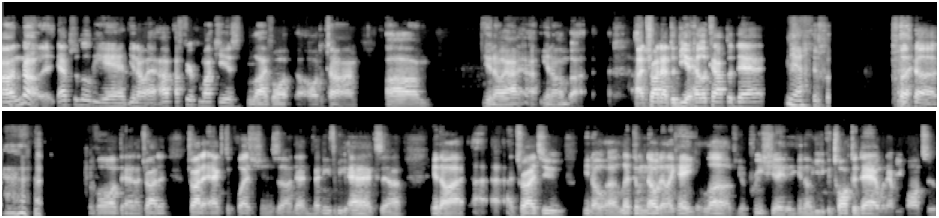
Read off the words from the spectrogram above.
Uh, no, absolutely, and you know, I, I fear for my kids' life all all the time. Um, you know, I, I you know, I'm, uh, I try not to be a helicopter dad. Yeah. but uh, involved that I try to try to ask the questions uh, that that needs to be asked. Uh, you know, I, I, I try to you know uh, let them know that like, hey, you love, you appreciate it. You know, you can talk to dad whenever you want to,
